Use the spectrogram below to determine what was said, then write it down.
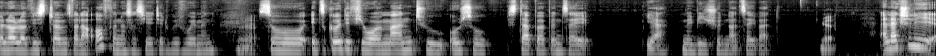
a lot of these terms that are often associated with women. Yeah. So it's good if you're a man to also step up and say, yeah, maybe you should not say that. Yeah. And actually,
